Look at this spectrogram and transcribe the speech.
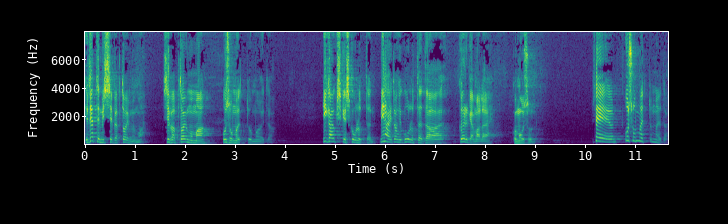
ja teate, mis see peab toimuma? see peab toimuma usumõõtu mööda. igaüks, kes kuulutan, mina ei tohi kuulutada kõrgemale, kui ma usun see on usumõõtu mööda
